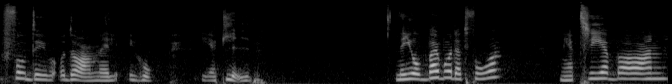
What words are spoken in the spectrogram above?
får du och Daniel ihop ert liv? Ni jobbar båda två, ni har tre barn,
